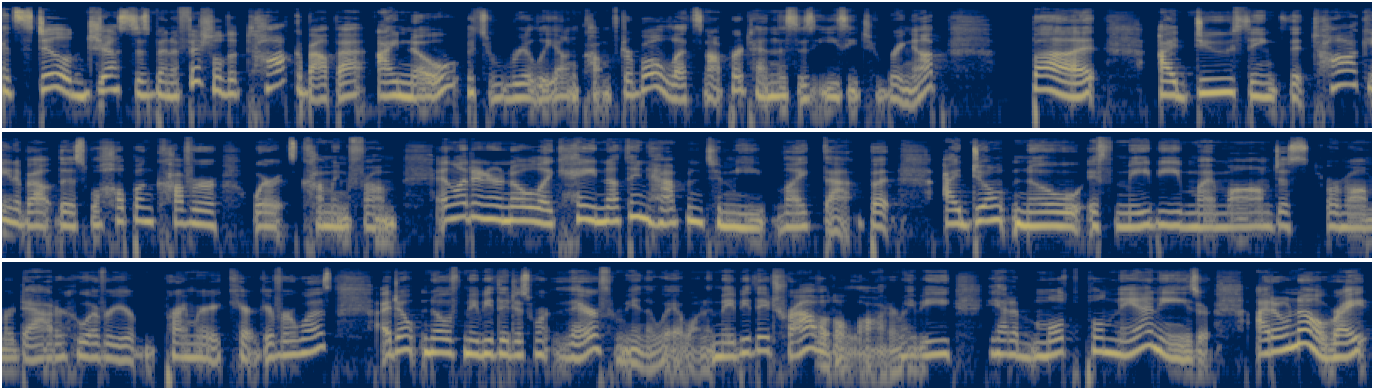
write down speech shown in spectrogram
it's still just as beneficial to talk about that. I know it's really uncomfortable. Let's not pretend this is easy to bring up, but I do think that talking about this will help uncover where it's coming from and letting her know, like, hey, nothing happened to me like that. But I don't know if maybe my mom just, or mom or dad, or whoever your primary caregiver was, I don't know if maybe they just weren't there for me in the way I wanted. Maybe they traveled a lot, or maybe you had a multiple nannies, or I don't know, right?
